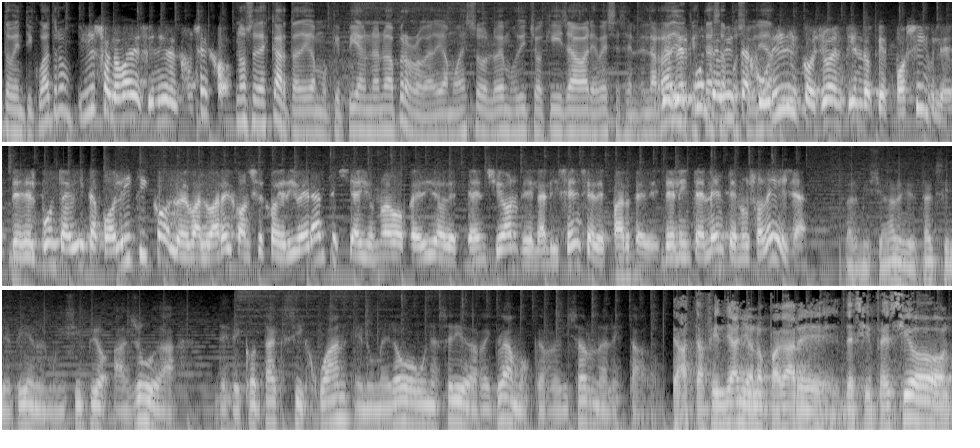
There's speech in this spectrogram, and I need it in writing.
124? Y eso lo va a definir el Consejo. No se descarta, digamos, que pida una nueva prórroga, digamos, eso lo hemos dicho aquí ya varias veces en, la radio. Desde el punto de vista jurídico yo entiendo que es posible. Desde el punto de vista político lo evaluará el Consejo Deliberante si hay un nuevo pedido de extensión de la licencia de parte del intendente en uso de ella. Permisionales de taxi le piden al municipio ayuda desde Cotaxi, Juan enumeró una serie de reclamos que realizaron al Estado. Hasta fin de año no pagar eh, desinfección,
